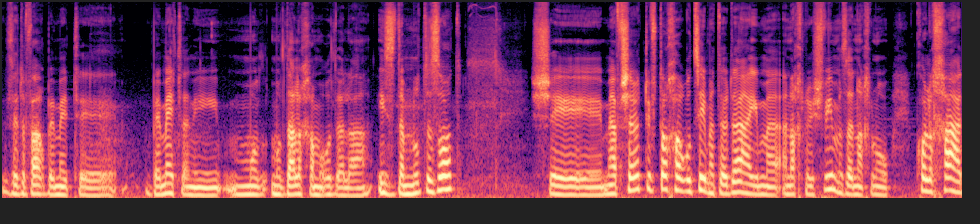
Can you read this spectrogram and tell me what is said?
זה דבר באמת, אה, באמת, אני מודה לך מאוד על ההזדמנות הזאת. שמאפשרת לפתוח ערוצים. אתה יודע, אם אנחנו יושבים, אז אנחנו, כל אחד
